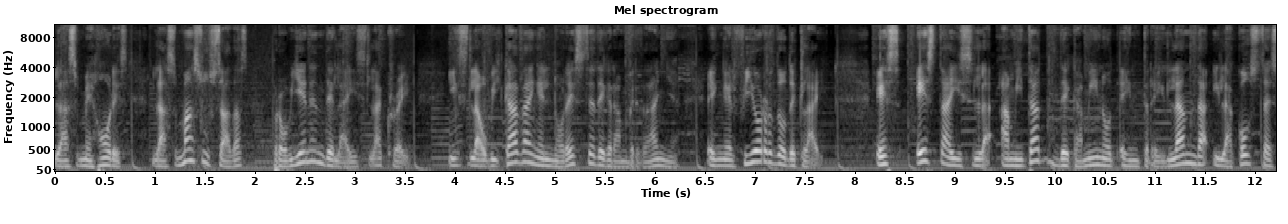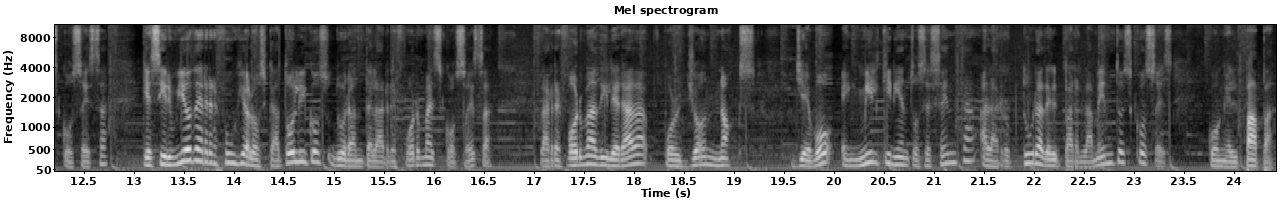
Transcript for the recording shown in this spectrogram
las mejores, las más usadas, provienen de la isla Cray, isla ubicada en el noreste de Gran Bretaña, en el fiordo de Clyde. Es esta isla a mitad de camino entre Irlanda y la costa escocesa que sirvió de refugio a los católicos durante la Reforma escocesa. La reforma liderada por John Knox llevó en 1560 a la ruptura del Parlamento escocés con el Papa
